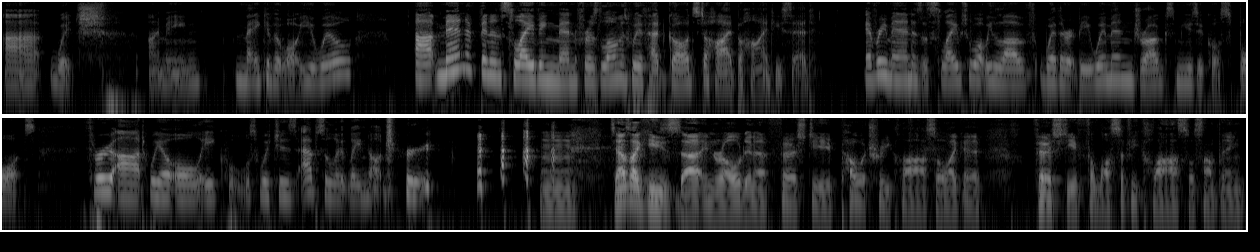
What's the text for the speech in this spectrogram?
uh, which, I mean, make of it what you will. Uh, men have been enslaving men for as long as we've had gods to hide behind, he said. Every man is a slave to what we love, whether it be women, drugs, music, or sports. Through art, we are all equals, which is absolutely not true. sounds like he's uh, enrolled in a first year poetry class or like a first year philosophy class or something.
